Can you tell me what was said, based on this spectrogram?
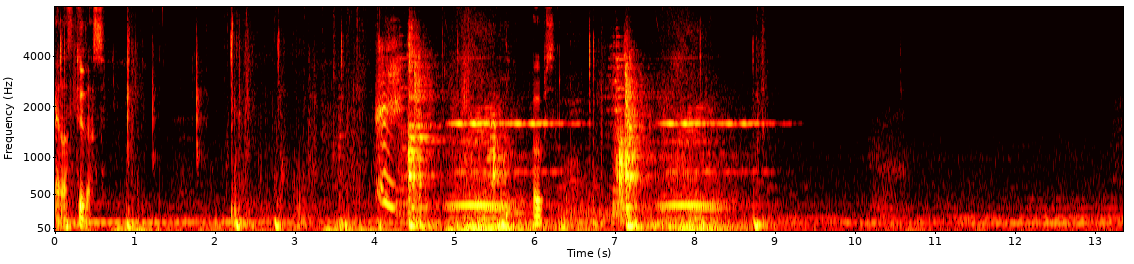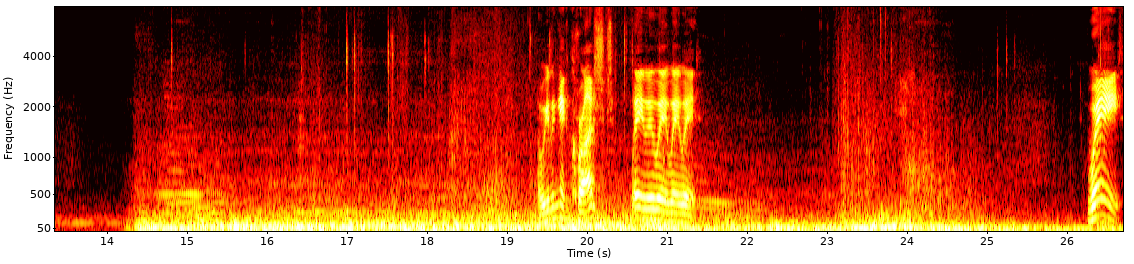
Okay, let's do this. Oops. Are we gonna get crushed? Wait, wait, wait, wait, wait. Wait!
